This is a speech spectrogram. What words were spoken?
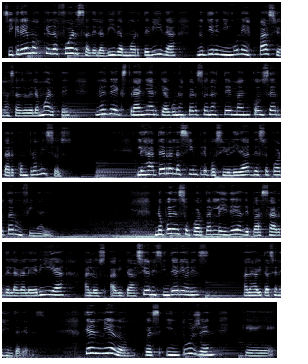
Si creemos que la fuerza de la vida, muerte, vida no tiene ningún espacio más allá de la muerte, no es de extrañar que algunas personas teman concertar compromisos. Les aterra la simple posibilidad de soportar un final. No pueden soportar la idea de pasar de la galería a las habitaciones interiores, a las habitaciones interiores. Tienen miedo, pues intuyen que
